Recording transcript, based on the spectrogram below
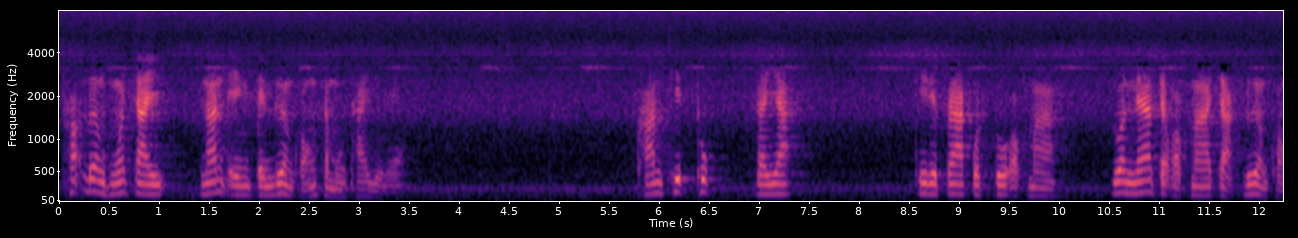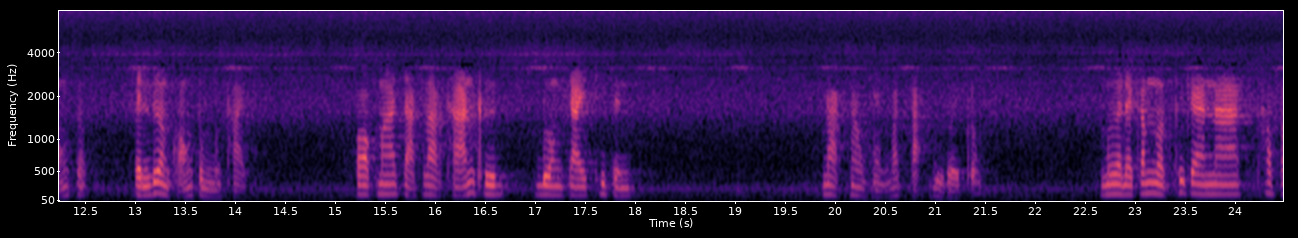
เพราะเรื่องหัวใจนั่นเองเป็นเรื่องของสมุทัยอยู่แล้ว ความคิดทุกระยะ ที่ได้ปรากฏตัวออกมาล้วนแล้วแต่ออกมาจากเรื่องของเป็นเรื่องของสมุทัยออกมาจากหลักฐานคือดวงใจที่เป็นนักเงาแห่งวัตตะอยู่โดยตรง เมื่อได้กำหนดพิจารณาเข้าไป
